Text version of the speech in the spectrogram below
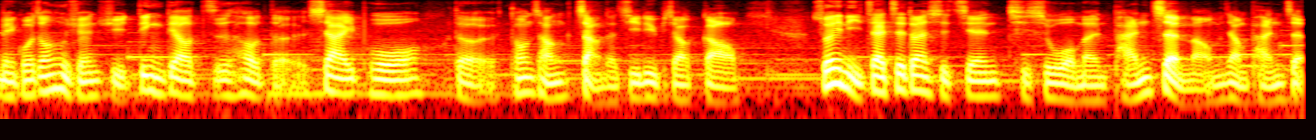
美国总统选举定调之后的下一波的，通常涨的几率比较高。所以你在这段时间，其实我们盘整嘛，我们讲盘整，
